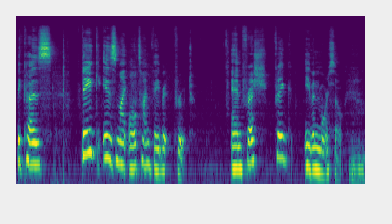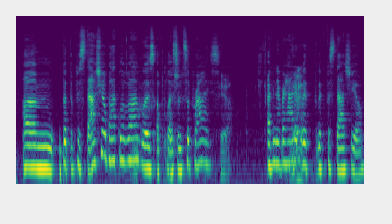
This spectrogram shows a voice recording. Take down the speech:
because fig is my all-time favorite fruit, and fresh fig even more so. Mm-hmm. Um, but the pistachio baklava was a pleasant surprise. Yeah, I've never had Yeah. it with with pistachio.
